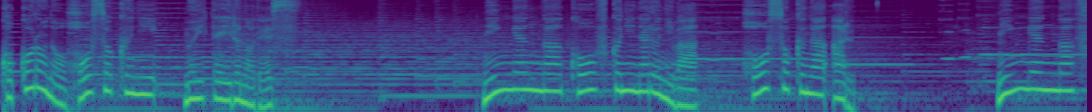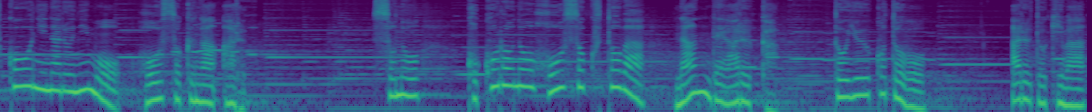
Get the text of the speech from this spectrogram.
心の法則に向いているのです。人間が幸福になるには法則がある。人間が不幸になるにも法則がある。その心の法則とは何であるかということをある時は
